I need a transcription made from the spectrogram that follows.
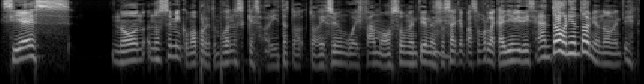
si es, no, no, no se me incomoda porque tampoco no sé qué es ahorita, to- todavía soy un güey famoso, ¿me entiendes? O sea, que paso por la calle y dice, Antonio, Antonio, no, ¿me entiendes?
